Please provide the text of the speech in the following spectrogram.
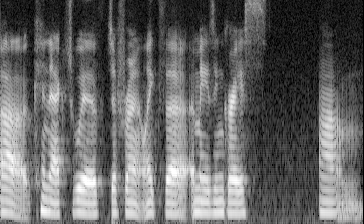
uh, connect with different like the amazing grace um,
